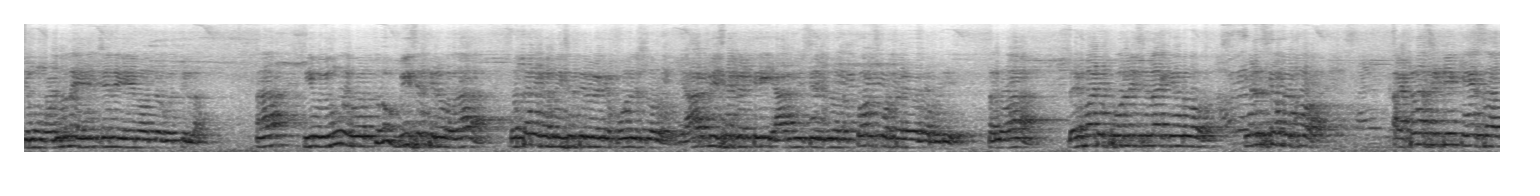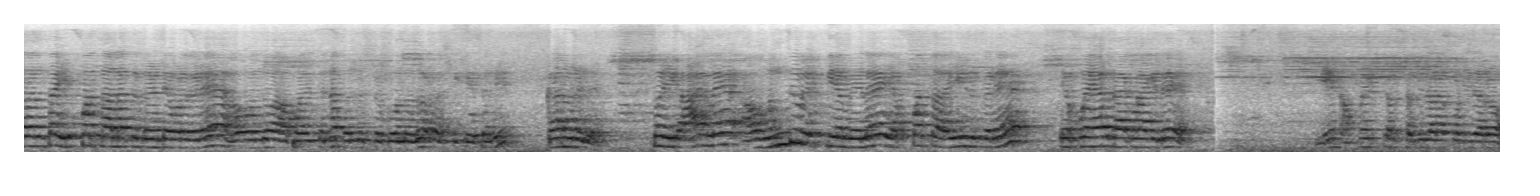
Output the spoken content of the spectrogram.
ನಿಮ್ಮ ಮೊದಲನೇ ಹೆಚ್ಚಿನ ಏನು ಅಂತ ಗೊತ್ತಿಲ್ಲ. ನೀವು ಇವು ಇವತ್ತು ಮೀಸೆ ತಿರುವಲ್ಲ ಗೊತ್ತಲ್ಲ ಈಗ ಮೀಸೆ ತಿರುವಕ್ಕೆ ಪೊಲೀಸ್ನವರು? ಯಾರು ಮೀಸೆ ಕಟ್ಟಿ ಯಾರು ಮೀಸೆ ಇದು ಅಂತ ತೋರಿಸ್ಕೊಡ್ತಾರೆ ಇವಾಗ ಬಿಡಿ. ಅಲ್ವಾ? ದಯಮಾಡಿ ಪೊಲೀಸ್ ಇಲಾಖೆಯವರು ಕೇಳಿಸ್ಕೊಬೇಕು ಅಟ್ರಾಸಿಟಿ ಕೇಸ್ ಆದಂತ ಇಪ್ಪತ್ನಾಲ್ಕು ಗಂಟೆ ಒಳಗಡೆ ಆ ಒಂದು ಅಪರಾಧನ ಬಂಧಿಸಬೇಕು ಅನ್ನೋದು ಅಟ್ರಾಸಿಟಿ ಕೇಸಲ್ಲಿ ಕಾನೂನಿದೆ ಸೊ ಈಗಾಗಲೇ ಆ ಒಂದು ವ್ಯಕ್ತಿಯ ಮೇಲೆ ಎಪ್ಪತ್ತೈದು ಕಡೆ ಎಫ್ ಐ ದಾಖಲಾಗಿದೆ. ಏನು ಅಂಬೇಡ್ಕರ್ ಸಂವಿಧಾನ ಕೊಟ್ಟಿದ್ದಾರೋ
